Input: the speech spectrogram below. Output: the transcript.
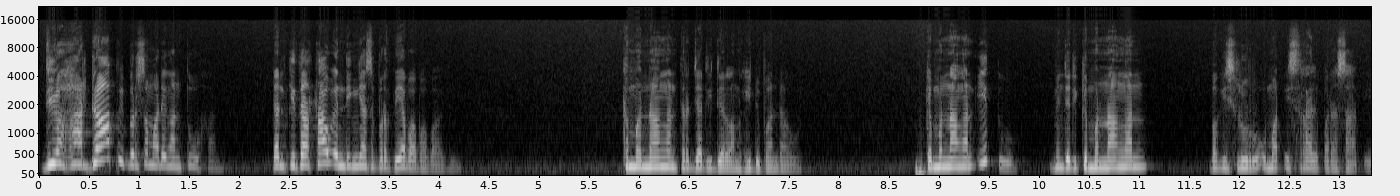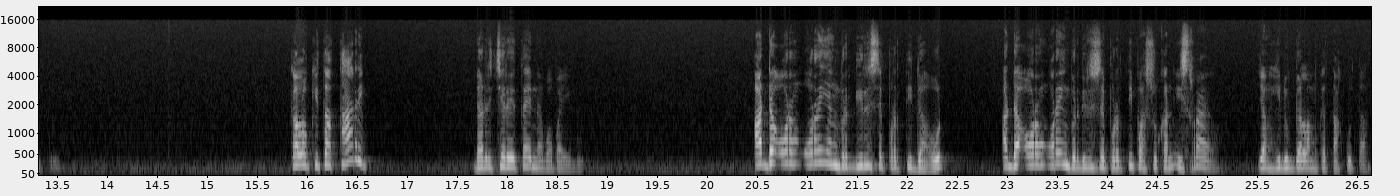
Dia hadapi bersama dengan Tuhan. Dan kita tahu endingnya seperti apa Bapak Ibu. Kemenangan terjadi dalam kehidupan Daud. Kemenangan itu menjadi kemenangan bagi seluruh umat Israel pada saat itu. Kalau kita tarik dari cerita ini Bapak Ibu. Ada orang-orang yang berdiri seperti Daud ada orang-orang yang berdiri seperti pasukan Israel yang hidup dalam ketakutan.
